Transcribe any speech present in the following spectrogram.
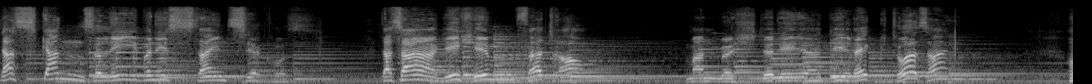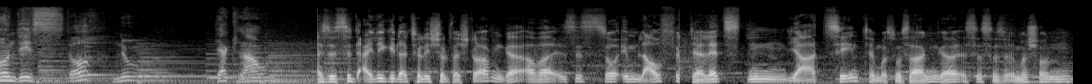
Das ganze Leben ist ein Zirkus, das sag ich im Vertrauen. Man möchte der Direktor sein und ist doch nur der Clown. Also es sind einige natürlich schon verstorben, gell? aber es ist so im Laufe der letzten Jahrzehnte, muss man sagen, gell? es ist also immer schon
